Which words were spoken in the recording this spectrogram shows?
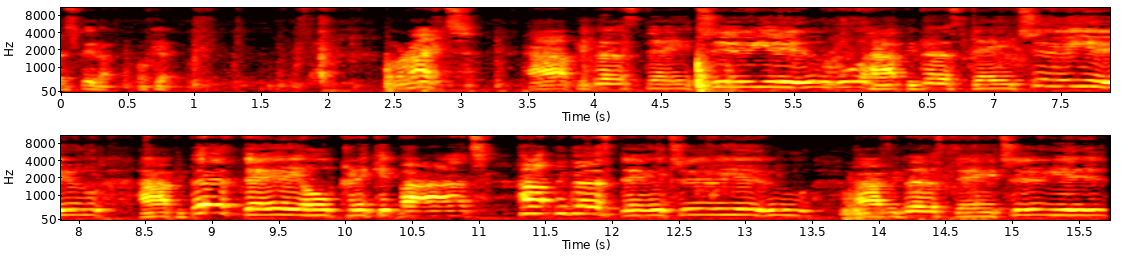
let's do that. Okay. All right. Happy birthday to you, happy birthday to you, happy birthday old cricket bat, happy birthday to you, happy birthday to you,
